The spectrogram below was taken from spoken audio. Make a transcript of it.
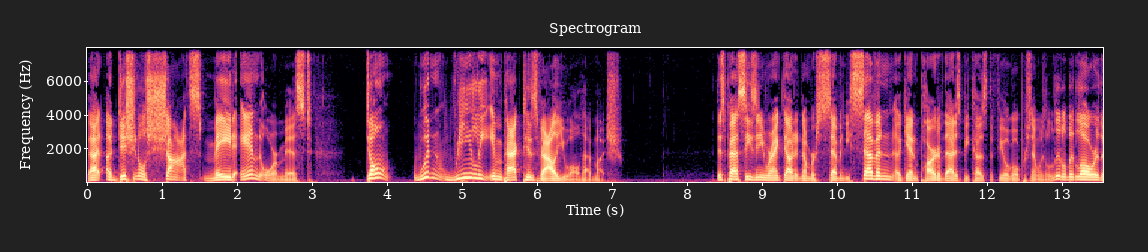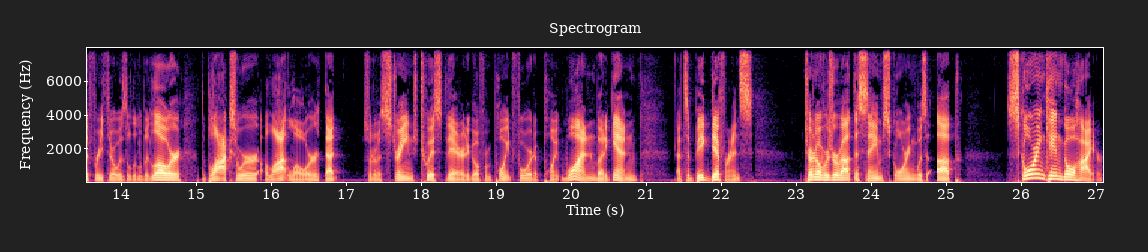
that additional shots made and or missed don't wouldn't really impact his value all that much. This past season, he ranked out at number 77. Again, part of that is because the field goal percent was a little bit lower, the free throw was a little bit lower, the blocks were a lot lower. That sort of a strange twist there to go from 0.4 to 0.1, but again, that's a big difference. Turnovers were about the same, scoring was up. Scoring can go higher.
